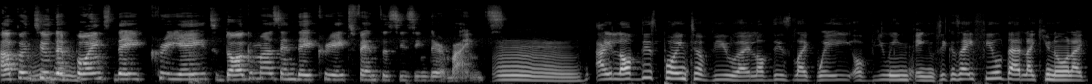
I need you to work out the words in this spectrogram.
up until the Mhm. point they create dogmas and they create fantasies in their minds. Mm, I love this point of view. I love this like way of viewing things because I feel that like you know like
